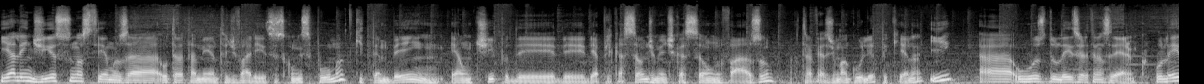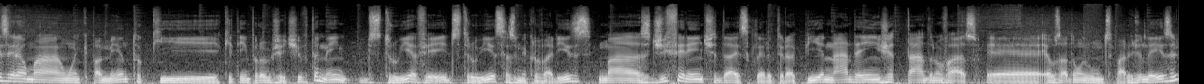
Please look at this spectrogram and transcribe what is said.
E além disso, nós temos a, o tratamento de varizes com espuma, que também é um tipo de, de, de aplicação de medicação no vaso, através de uma agulha pequena, e a, o uso do laser transdérmico. O laser é uma, um equipamento que, que tem por objetivo também destruir a veia, destruir essas microvarizes, mas diferente da escleroterapia, nada é injetado no vaso. É, é usado um, um, disparo de laser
